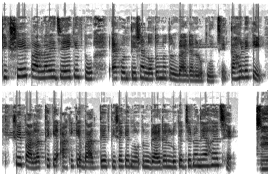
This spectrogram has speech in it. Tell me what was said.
ঠিক সেই পার্লারে যেই কিন্তু এখন তিশা নতুন নতুন ব্রাইডাল লুক নিচ্ছে তাহলে কি সেই পার্লার থেকে আখিকে বাদ দিয়ে তিশাকে নতুন ব্রাইডাল লুকের জন্য নেওয়া হয়েছে से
